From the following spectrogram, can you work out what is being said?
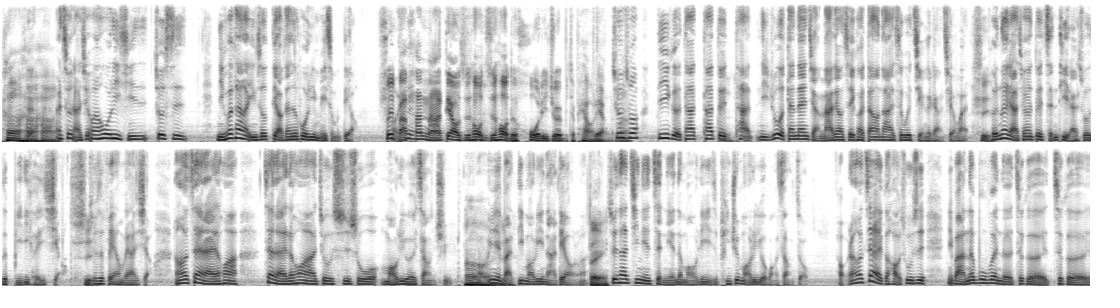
哈哈哈，那这两千万获利其实就是你会看到营收掉，但是获利没怎么掉。所以把它拿掉之后，之后的获利就会比较漂亮。就是说，第一个，它它对它，你如果单单讲拿掉这块，当然它还是会减个两千万。是，可那两千万对整体来说的比例很小，是，就是非常非常小。然后再来的话，再来的话就是说毛利会上去，嗯，因为把低毛利拿掉了，对，所以他今年整年的毛利平均毛利有往上走。好，然后再一个好处是，你把那部分的这个这个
